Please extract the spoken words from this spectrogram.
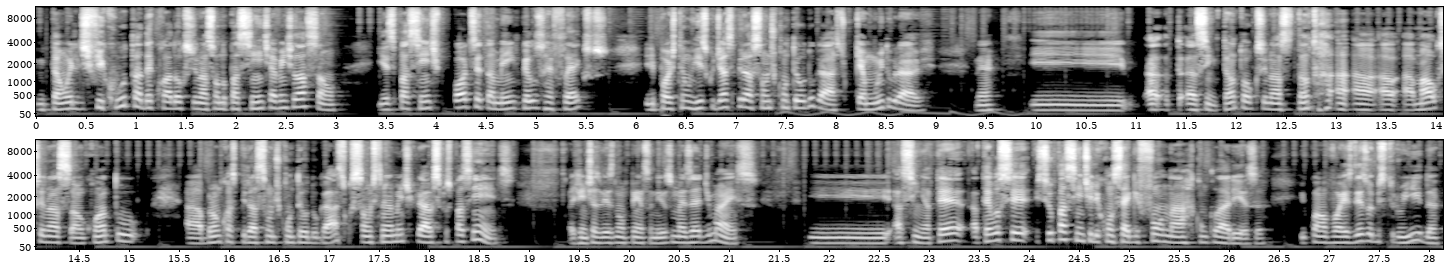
então ele dificulta a adequada oxigenação do paciente e a ventilação. E esse paciente pode ser também, pelos reflexos, ele pode ter um risco de aspiração de conteúdo gástrico, que é muito grave. Né? E, assim, tanto a, oxigenação, tanto a, a, a má oxigenação quanto a broncoaspiração de conteúdo gástrico são extremamente graves para os pacientes. A gente às vezes não pensa nisso, mas é demais. E assim, até, até você, se o paciente ele consegue fonar com clareza e com a voz desobstruída,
